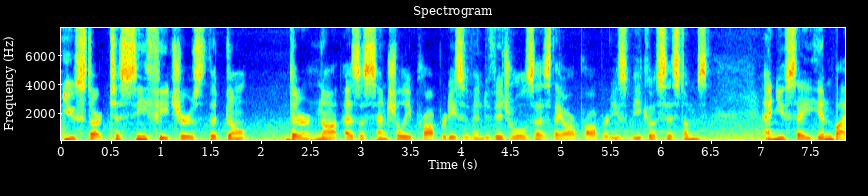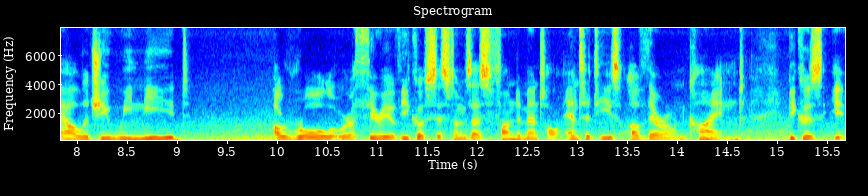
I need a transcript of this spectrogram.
you start to see features that don't they're not as essentially properties of individuals as they are properties of ecosystems. And you say in biology we need a role or a theory of ecosystems as fundamental entities of their own kind because it,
